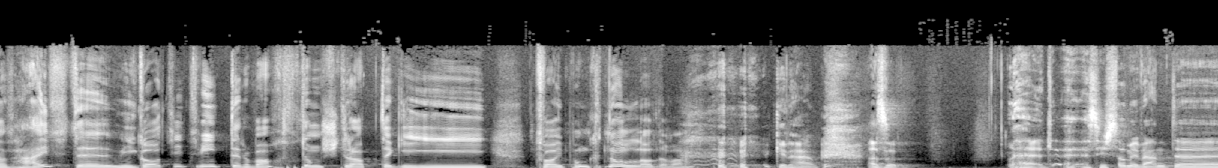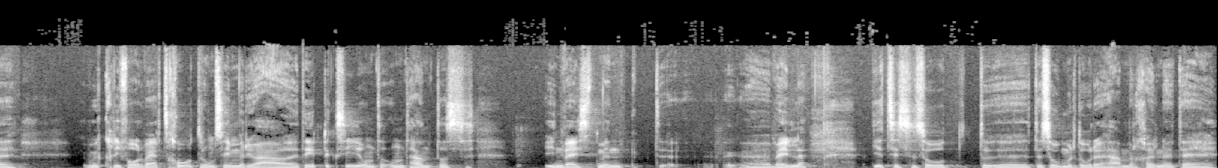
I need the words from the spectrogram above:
Das heisst, äh, wie geht es jetzt weiter? Wachstumsstrategie 2.0 oder was? genau. Also, äh, es ist so, wir wollen äh, wirklich vorwärts kommen. Darum sind wir ja auch dort gewesen und, und haben das Investment äh, wollen. Jetzt ist es so, den Sommer durch haben wir können den,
